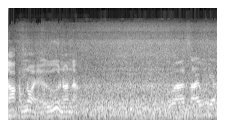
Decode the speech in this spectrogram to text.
นอกคำหน่อยเออนั่นน่ะ มาซ้ายวิ่ง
